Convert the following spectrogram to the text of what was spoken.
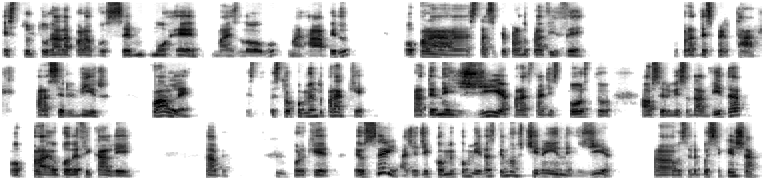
estruturada para você morrer mais logo, mais rápido, ou para estar se preparando para viver, ou para despertar, para servir? Qual é? Estou comendo para quê? Para ter energia para estar disposto ao serviço da vida ou para eu poder ficar ali, sabe? Hum. Porque eu sei, a gente come comidas que nos tirem energia para você depois se queixar,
